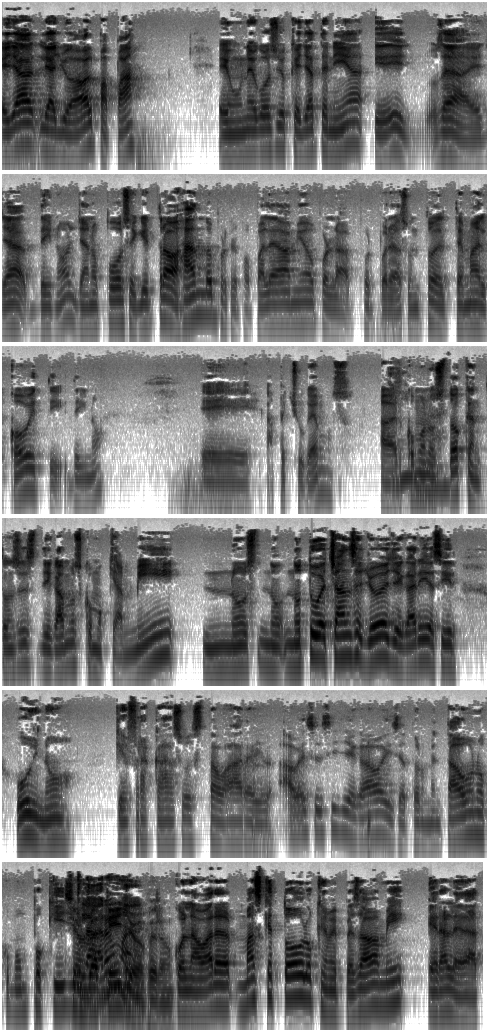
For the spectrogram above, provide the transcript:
Ella le ayudaba al papá en un negocio que ella tenía y, o sea, ella, de no, ya no puedo seguir trabajando porque el papá le daba miedo por, la, por, por el asunto del tema del COVID y, de no, eh, apechuguemos, a ver cómo nos toca. Entonces, digamos, como que a mí no, no, no tuve chance yo de llegar y decir, uy, no, qué fracaso esta vara. Y a veces sí llegaba y se atormentaba uno como un Sí, poquillo un Claro, pero. con la vara. Más que todo lo que me pesaba a mí era la edad.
